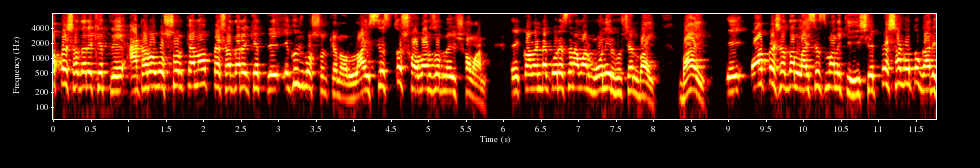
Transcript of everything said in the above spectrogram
অপেশাদারের ক্ষেত্রে আঠারো বছর কেন, পেশাদারের ক্ষেত্রে একুশ বছর কেন? লাইসেন্স তো সবার জন্যই সমান। এই কমেন্টটা করেছেন আমার মনির হোসেন ভাই। ভাই, এই অপেশাদার লাইসেন্স মানে কি? সে পেশাগত গাড়ি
